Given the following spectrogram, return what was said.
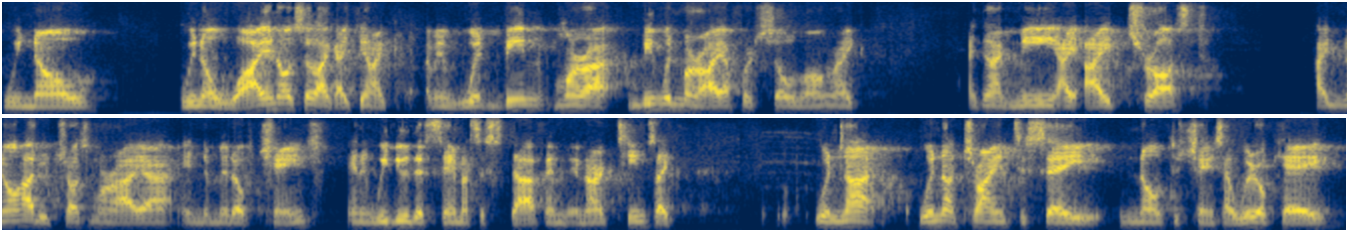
we know we know why. And also like i think like i mean with being mariah being with mariah for so long like i think like me i i trust i know how to trust mariah in the middle of change. And we do the same as a staff and in our teams. Like we're not we're not trying to say no to change. That like we're okay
